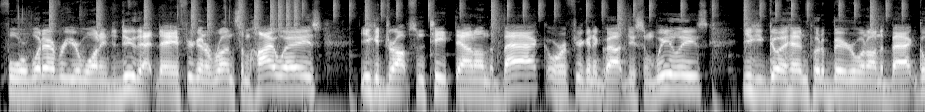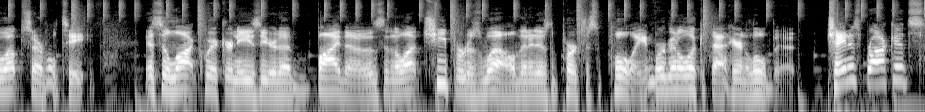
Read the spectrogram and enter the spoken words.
for whatever you're wanting to do that day. If you're going to run some highways, you could drop some teeth down on the back, or if you're gonna go out and do some wheelies, you could go ahead and put a bigger one on the back, go up several teeth. It's a lot quicker and easier to buy those and a lot cheaper as well than it is to purchase a pulley. And we're gonna look at that here in a little bit. Chain and sprockets,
